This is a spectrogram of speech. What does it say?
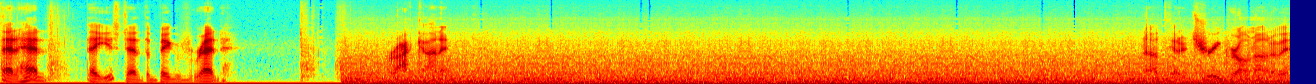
that had that used to have the big red rock on it. tree growing out of it.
